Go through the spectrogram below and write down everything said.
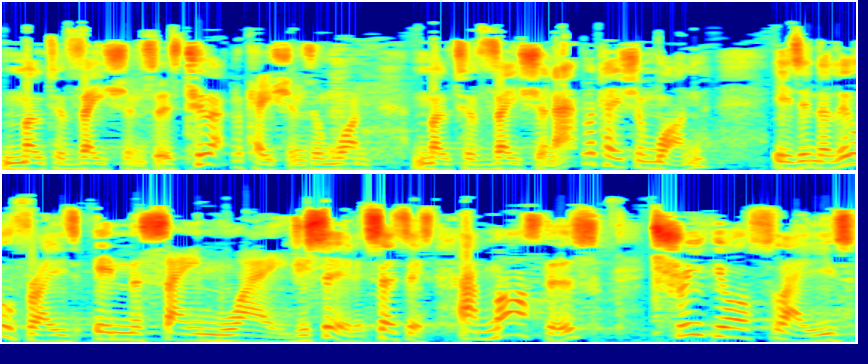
motivation. So there's two applications and one motivation. Application one is in the little phrase, in the same way. Do you see it? It says this, and masters, treat your slaves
